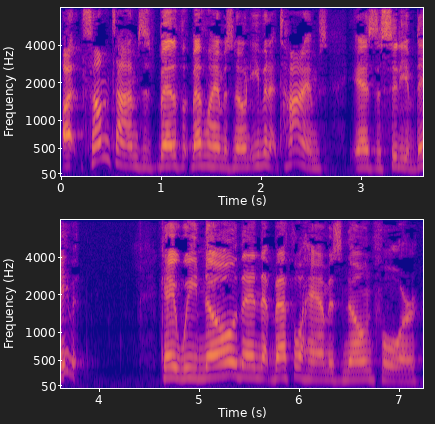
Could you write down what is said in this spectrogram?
Uh, sometimes Bethlehem is known, even at times, as the city of David. Okay, we know then that Bethlehem is known for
